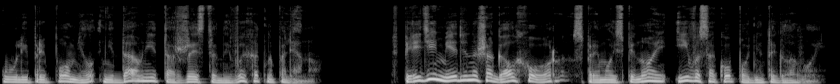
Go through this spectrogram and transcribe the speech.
Ули припомнил недавний торжественный выход на поляну. Впереди медленно шагал хор с прямой спиной и высоко поднятой головой.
